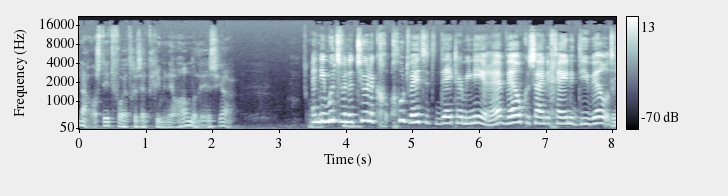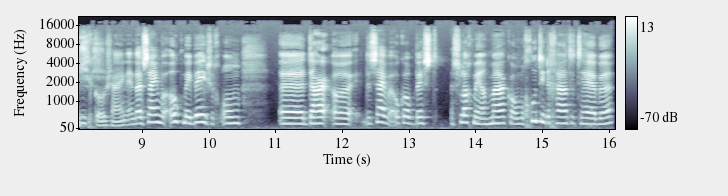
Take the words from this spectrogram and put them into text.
Nou, als dit voortgezet crimineel handelen is, ja. en die moeten we natuurlijk go- goed weten te determineren. Hè? Welke zijn degenen die wel het Precies. risico zijn? En daar zijn we ook mee bezig om eh, daar, eh, daar zijn we ook al best een slag mee aan het maken om goed in de gaten te hebben.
